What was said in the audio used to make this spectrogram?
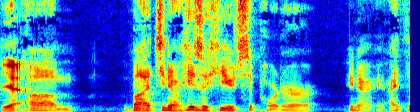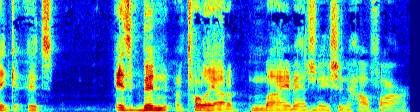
Yeah. Um, but you know, he's a huge supporter. You know, I think it's it's been totally out of my imagination how far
